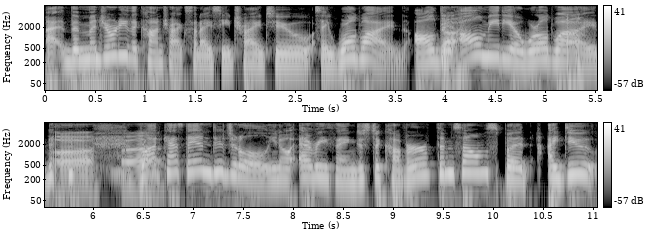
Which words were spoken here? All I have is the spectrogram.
Uh, the majority of the contracts that I see try to say worldwide, all di- uh, all media worldwide, uh, broadcast and digital, you know, everything just to cover themselves. But I do,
